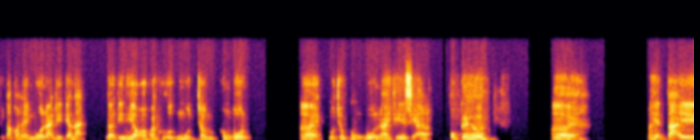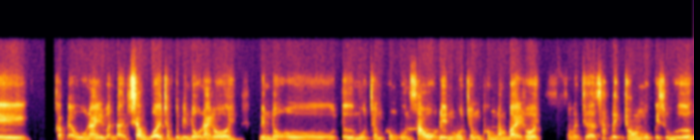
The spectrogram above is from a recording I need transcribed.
Chúng ta có thể mua lại thì test lại. Đợi tín hiệu ở quanh khu vực 1.04 đấy 1.04 này thì sẽ ok hơn. Đấy và hiện tại cặp EU này vẫn đang trong quay trong cái biên độ này thôi. Biên độ từ 1.046 đến 1.057 thôi. Nó vẫn chưa xác định cho một cái xu hướng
